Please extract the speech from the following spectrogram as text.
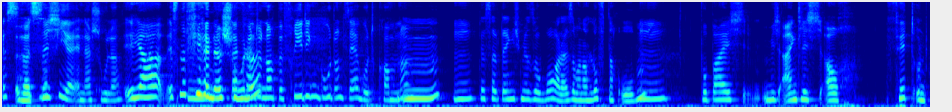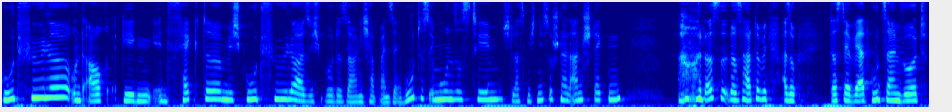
ist, hört ist eine 4 in der Schule. Ja, ist eine 4 in der Schule. Da könnte noch befriedigend, gut und sehr gut kommen, ne? Mhm. Mhm. Deshalb denke ich mir so, boah, da ist aber noch Luft nach oben. Wobei ich mich eigentlich auch fit und gut fühle und auch gegen Infekte mich gut fühle. Also ich würde sagen, ich habe ein sehr gutes Immunsystem. Ich lasse mich nicht so schnell anstecken. Aber das, das hatte mich, also dass der Wert gut sein wird,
